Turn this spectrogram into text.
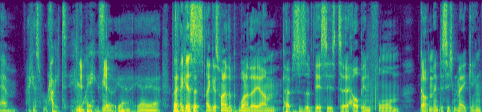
um i guess right in a way so yeah yeah yeah, but i guess i guess one of the one of the um purposes of this is to help inform government decision making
